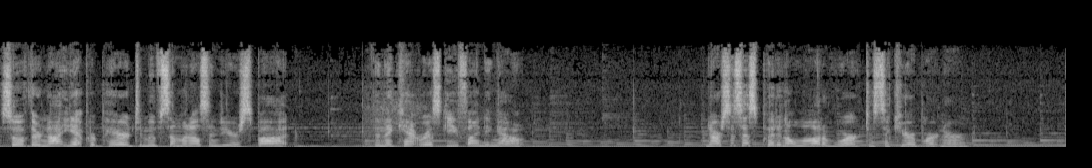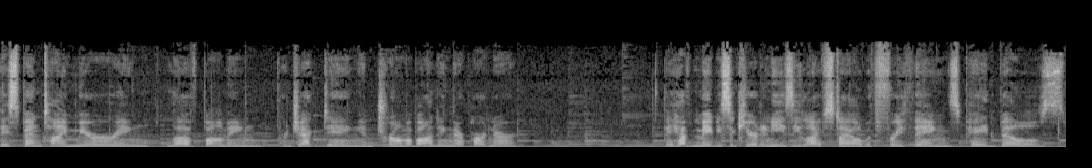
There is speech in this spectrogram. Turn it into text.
So if they're not yet prepared to move someone else into your spot, then they can't risk you finding out. Narcissists put in a lot of work to secure a partner. They spend time mirroring, love bombing, projecting, and trauma bonding their partner. They have maybe secured an easy lifestyle with free things, paid bills,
